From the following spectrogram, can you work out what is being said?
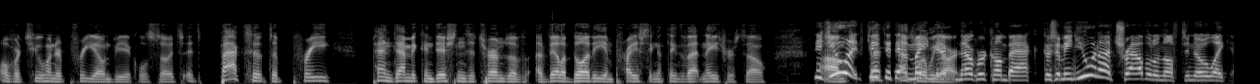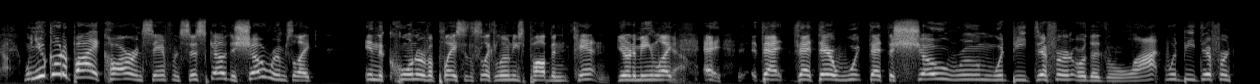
over 200 pre-owned vehicles. So it's it's back to the pre pandemic conditions in terms of availability and pricing and things of that nature. So, did you um, think that that might ne- never come back? Because I mean, you and I've traveled enough to know, like, yeah. when you go to buy a car in San Francisco, the showroom's like in the corner of a place that looks like Looney's Pub in Canton. You know what I mean? Like yeah. hey, that that there would that the showroom would be different or the lot would be different.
